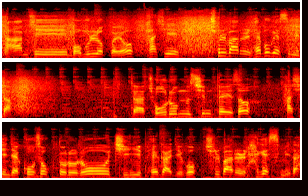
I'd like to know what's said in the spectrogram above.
잠시 머물렀고요. 다시 출발을 해보겠습니다. 자, 졸음 쉼터에서 다시 이제 고속도로로 진입해가지고 출발을 하겠습니다.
